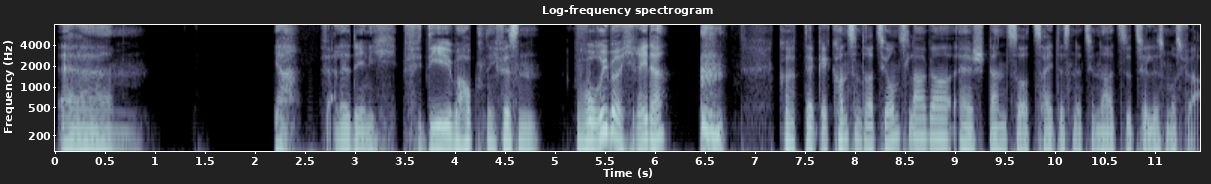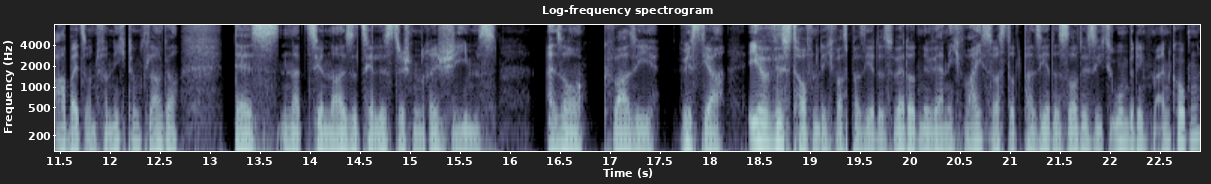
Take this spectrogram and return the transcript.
Ähm, ja, für alle, die, nicht, für die überhaupt nicht wissen, worüber ich rede. Der Konzentrationslager äh, stand zur Zeit des Nationalsozialismus für Arbeits- und Vernichtungslager des nationalsozialistischen Regimes. Also quasi, wisst ja, ihr wisst hoffentlich, was passiert ist. Wer, dort, wer nicht weiß, was dort passiert ist, sollte sich unbedingt mal angucken,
